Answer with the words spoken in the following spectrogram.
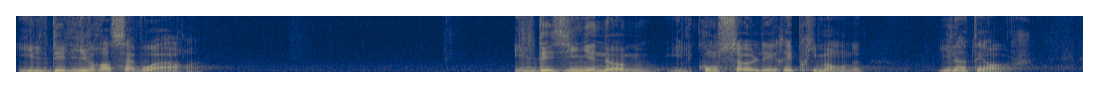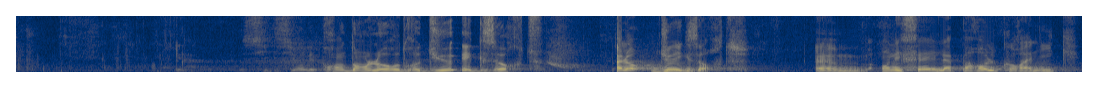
il délivre un savoir, il désigne et nomme, il console et réprimande, il interroge. Si, on les prend dans l'ordre, Dieu exhorte Alors, Dieu exhorte. Euh, en effet, la parole coranique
